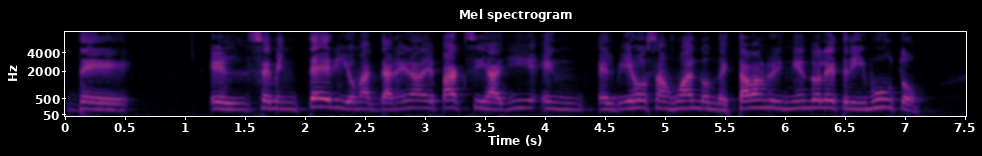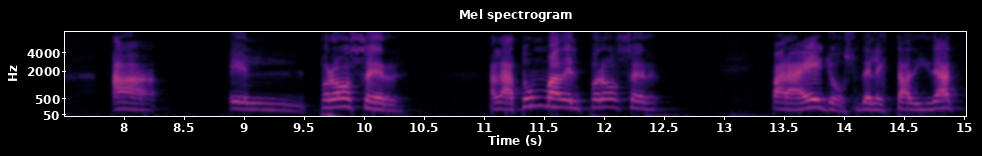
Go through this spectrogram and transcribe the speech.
de el cementerio Magdalena de Paxis allí en el viejo San Juan donde estaban rindiéndole tributo a el prócer, a la tumba del prócer para ellos de la estadidad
